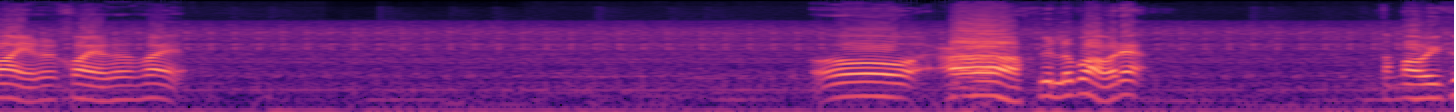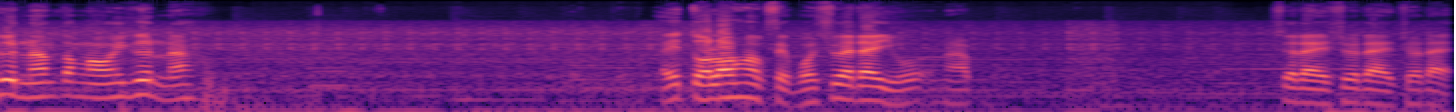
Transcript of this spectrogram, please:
ค่อยๆ ค่อยๆ ค่อยๆ โอ้เออขึ้นหรือเปล่าวะเนี่ย ต้องเอาให้ขึ้นนะ ต้องเอาให้ขึ้นนะ ไอตัวร้องหกสร็จก็ช่วยได้อยู่นะครับ ช่วยได้ช่วยได้ช่วยได้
